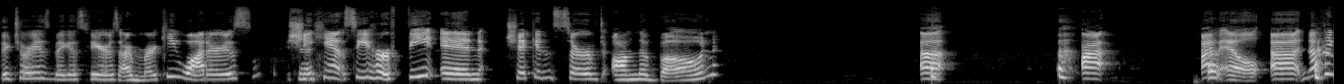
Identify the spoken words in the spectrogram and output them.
Victoria's biggest fears are murky waters. She can't see her feet in chicken served on the bone. Uh, uh I'm ill. Uh, nothing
